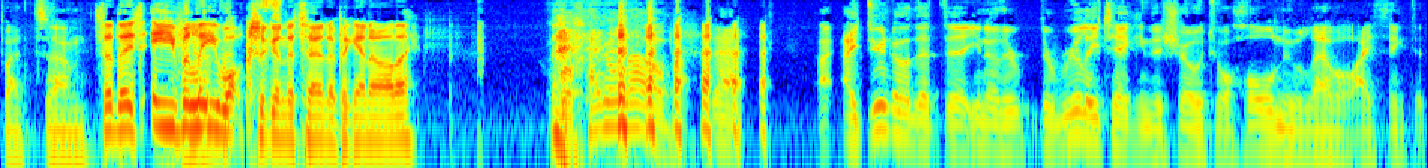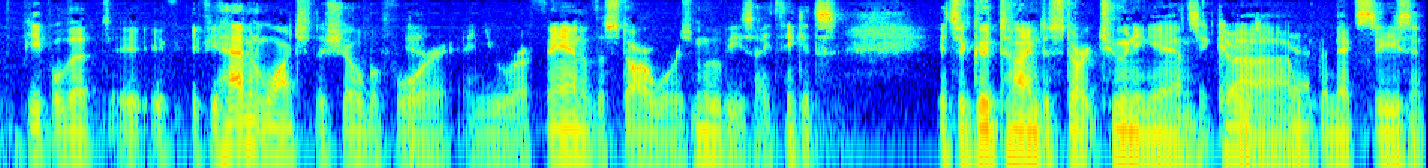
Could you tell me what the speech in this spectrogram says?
But um, so those evil you know, Ewoks are going to turn up again, are they? Well, I don't know about that. I, I, do know that the, you know they're they're really taking the show to a whole new level. I think that the people that if if you haven't watched the show before yeah. and you were a fan of the Star Wars movies, I think it's it's a good time to start tuning in uh, yeah. the next season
